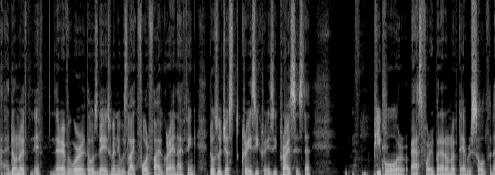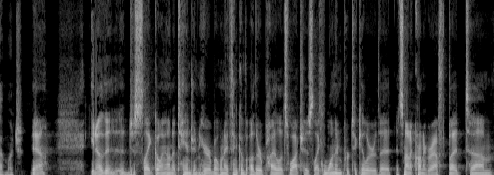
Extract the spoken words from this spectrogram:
I don't know if if there ever were those days when it was like four or five grand. I think those were just crazy, crazy prices that people asked for it, but I don't know if they ever sold for that much. Yeah. You know, the, just like going on a tangent here, but when I think of other pilots' watches, like one in particular that it's not a chronograph, but um,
